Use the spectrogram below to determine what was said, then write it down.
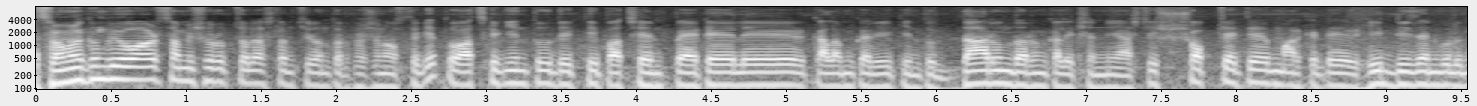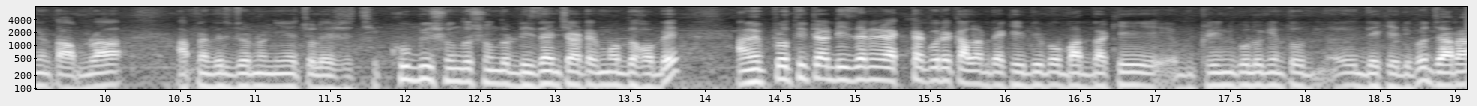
আসসালামু আলাইকুম ভিউয়ার্স, আমি স্বরূপ চলে আসলাম চিরন্তন ফ্যাশন হাউস থেকে। তো আজকে কিন্তু দেখতেই পাচ্ছেন প্যাটেলের কালামকারির কিন্তু দারুণ দারুণ কালেকশন নিয়ে আসছি। সবচাইতে মার্কেটের হিট ডিজাইনগুলো কিন্তু আমরা আপনাদের জন্য নিয়ে চলে এসেছি। খুবই সুন্দর সুন্দর ডিজাইন চার্টের মধ্যে হবে। আমি প্রতিটা ডিজাইনের একটা করে কালার দেখিয়ে দিব বাদ বাকি প্রিন্টগুলো কিন্তু দেখিয়ে দিব। যারা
